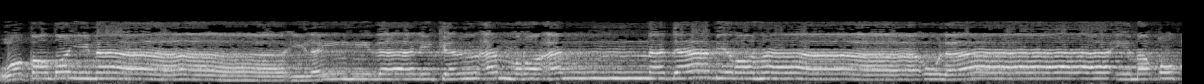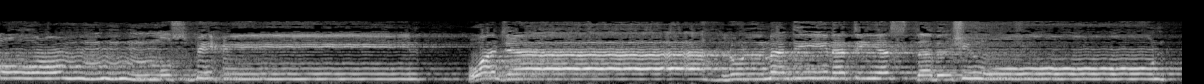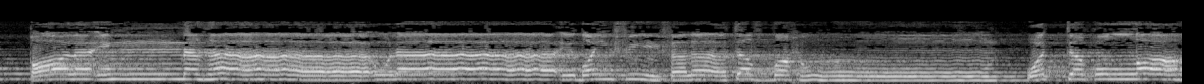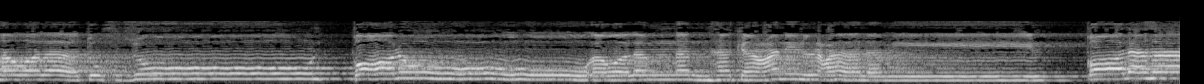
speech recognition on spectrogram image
وقضينا إليه ذلك الأمر أن دابر هؤلاء مقطوع مصبحين. وجاء أهل المدينة يستبشرون. قال إن هؤلاء ضيفي فلا تفضحون واتقوا الله ولا تخزون قالوا أولم ننهك عن العالمين قال هؤلاء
